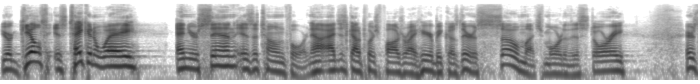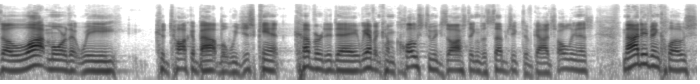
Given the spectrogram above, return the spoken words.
Your guilt is taken away and your sin is atoned for. Now, I just got to push pause right here because there is so much more to this story. There's a lot more that we could talk about, but we just can't cover today. We haven't come close to exhausting the subject of God's holiness, not even close.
